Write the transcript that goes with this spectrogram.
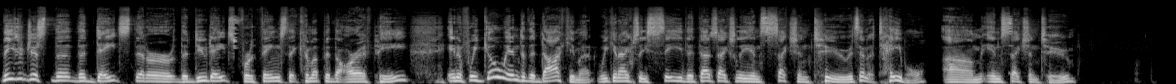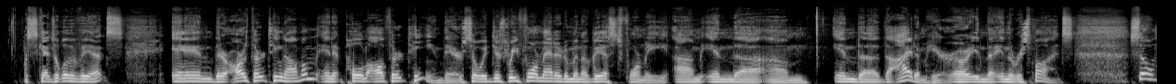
these are just the the dates that are the due dates for things that come up in the RFP. And if we go into the document, we can actually see that that's actually in section two. It's in a table um, in section two schedule of events and there are 13 of them and it pulled all 13 there so it just reformatted them in a list for me um, in the um, in the the item here or in the in the response. So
